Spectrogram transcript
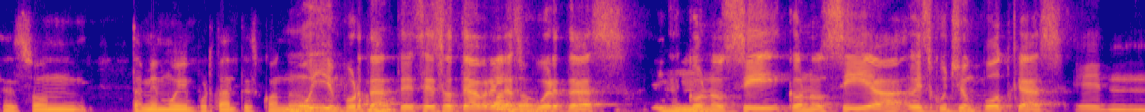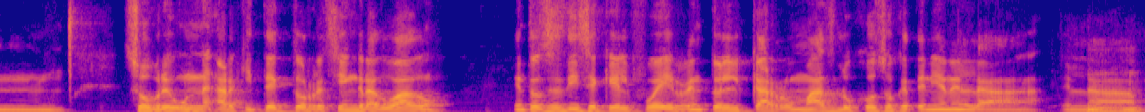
eh, son también muy importantes cuando... Muy importantes, eso te abre las puertas. Conocí, conocí, escuché un podcast sobre un arquitecto recién graduado. Entonces dice que él fue y rentó el carro más lujoso que tenían en la, en la,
